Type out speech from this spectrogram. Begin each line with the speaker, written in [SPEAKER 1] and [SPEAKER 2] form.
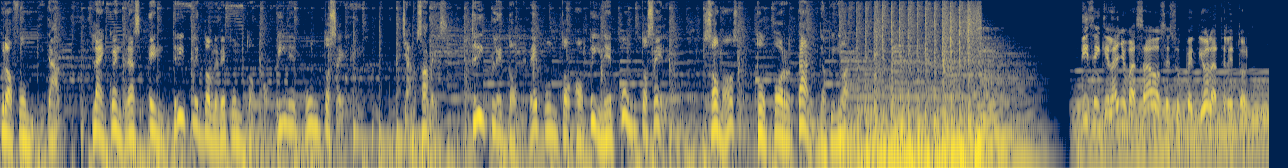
[SPEAKER 1] profundidad. La encuentras en www.opine.cl. Ya lo sabes, www.opine.cl. Somos tu portal de opinión.
[SPEAKER 2] Dicen que el año pasado se suspendió la Teletón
